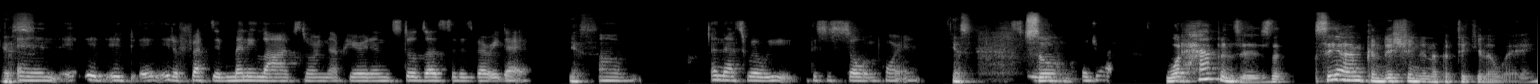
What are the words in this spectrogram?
Yes. And it, it, it, it affected many lives during that period and still does to this very day. Yes. Um, and that's where we, this is so important. Yes. So address. what happens is that, say I'm conditioned in a particular way,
